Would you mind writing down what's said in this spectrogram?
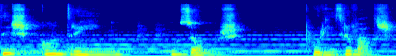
descontraindo os ombros por intervalos.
